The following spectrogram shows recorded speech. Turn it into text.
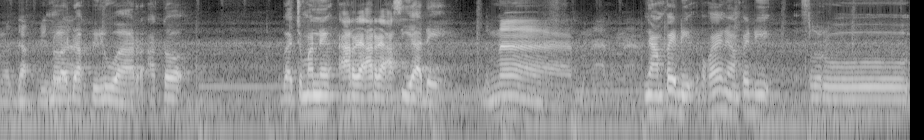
meledak di luar. meledak di luar atau gak cuman yang area-area Asia deh. Benar benar benar. Nyampe di pokoknya nyampe di seluruh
